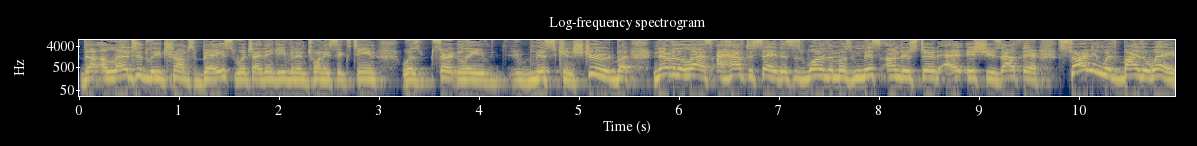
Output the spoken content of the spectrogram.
the allegedly Trump's base, which I think even in 2016 was certainly misconstrued. But nevertheless, I have to say this is one of the most misunderstood uh, issues out there, starting with, by the way,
